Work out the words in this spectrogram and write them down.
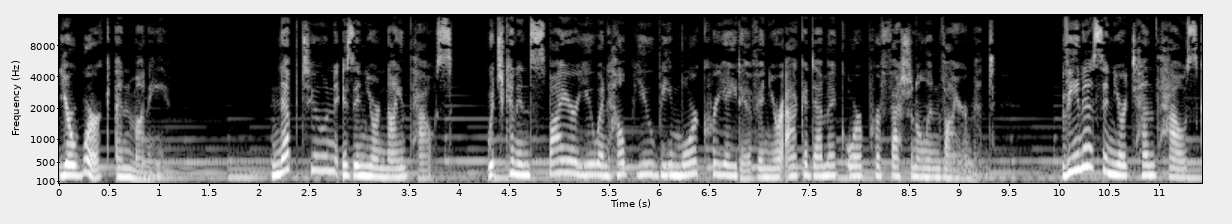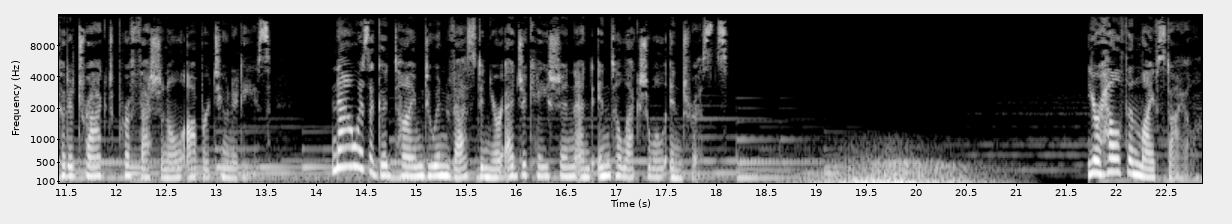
Your work and money. Neptune is in your ninth house, which can inspire you and help you be more creative in your academic or professional environment. Venus in your 10th house could attract professional opportunities. Now is a good time to invest in your education and intellectual interests. Your health and lifestyle.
